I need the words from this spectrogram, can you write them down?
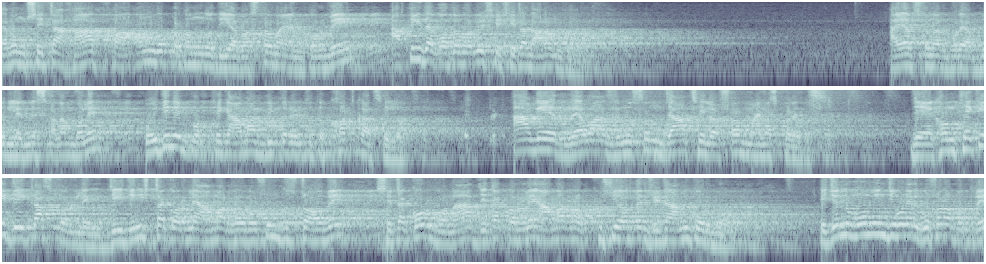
এবং সেটা হাত পা অঙ্গ প্রত্যঙ্গ দিয়ে বাস্তবায়ন করবে। আকিদাগতভাবে সে সেটা ধারণ করবে আয়াত শোনার পরে আব্দুল্লাহ সালাম বলে, ওই দিনের পর থেকে আমার ভিতরের যত খটকা ছিল, আগের রেওয়াজ রুসুম যা ছিল সব মাইনাস করে দিচ্ছে যে এখন থেকে যেই কাজ করলে যে জিনিসটা করলে আমার রব অসন্তুষ্ট হবে, সেটা করব না। যেটা করলে আমার রব খুশি হবেন, সেটা আমি করব। এই জন্য মমিন জীবনের ঘোষণাপত্রে,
